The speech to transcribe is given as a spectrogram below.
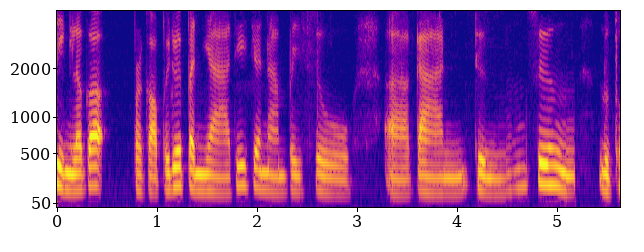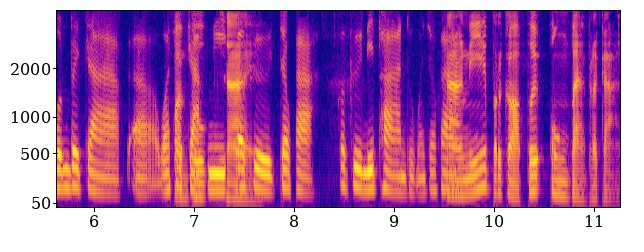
จริงแล้วก็ประกอบไปด้วยปัญญาที่จะนำไปสู่การถึงซึ่งหลุดพ้นไปจากวัฏจักรนี้ก็คือเจ้าค่ะ ก็คือนิพพานถูกไหมเจ้าค่ะทางนี้ประกอบด้วยองค์แปดประการ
